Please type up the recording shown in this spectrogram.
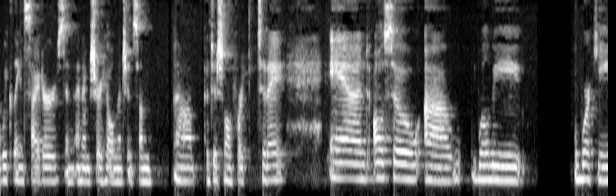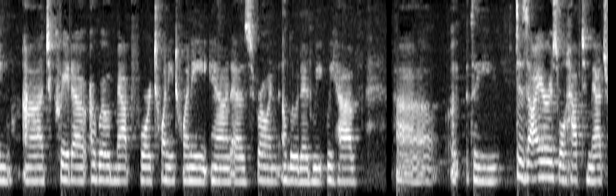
weekly insiders, and, and, I'm sure he'll mention some additional for today. And also, we'll be working uh, to create a, a, roadmap for 2020. And as Rowan alluded, we, we have uh, the desires will have to match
